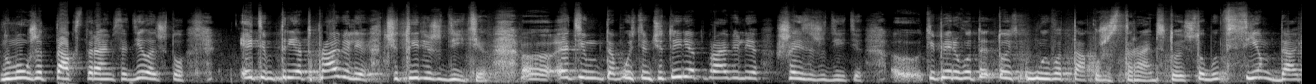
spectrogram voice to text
Но мы уже так стараемся делать, что этим три отправили, четыре ждите. Э, Этим, допустим, четыре отправили, шесть ждите. Э, Теперь вот, это- то есть мы вот так уже стараемся, то есть чтобы всем дать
